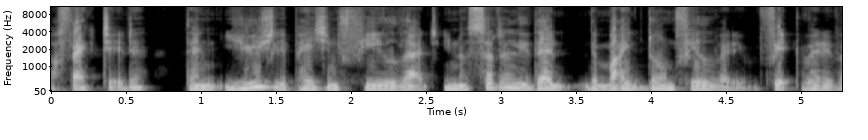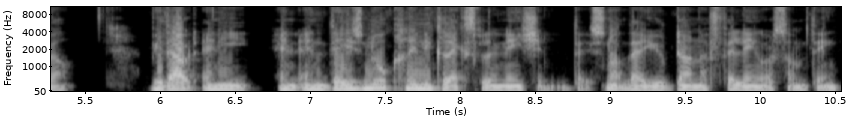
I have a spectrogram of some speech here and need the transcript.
affected, then usually patients feel that you know suddenly that the bite don't feel very fit very well without any and, and there's no clinical explanation. It's not that you've done a filling or something.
